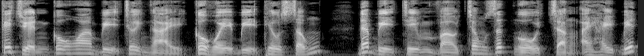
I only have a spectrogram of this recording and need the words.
Cái chuyện cô Hoa bị chơi ngải, cô Huệ bị thiêu sống, đã bị chìm vào trong giấc ngủ chẳng ai hay biết.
